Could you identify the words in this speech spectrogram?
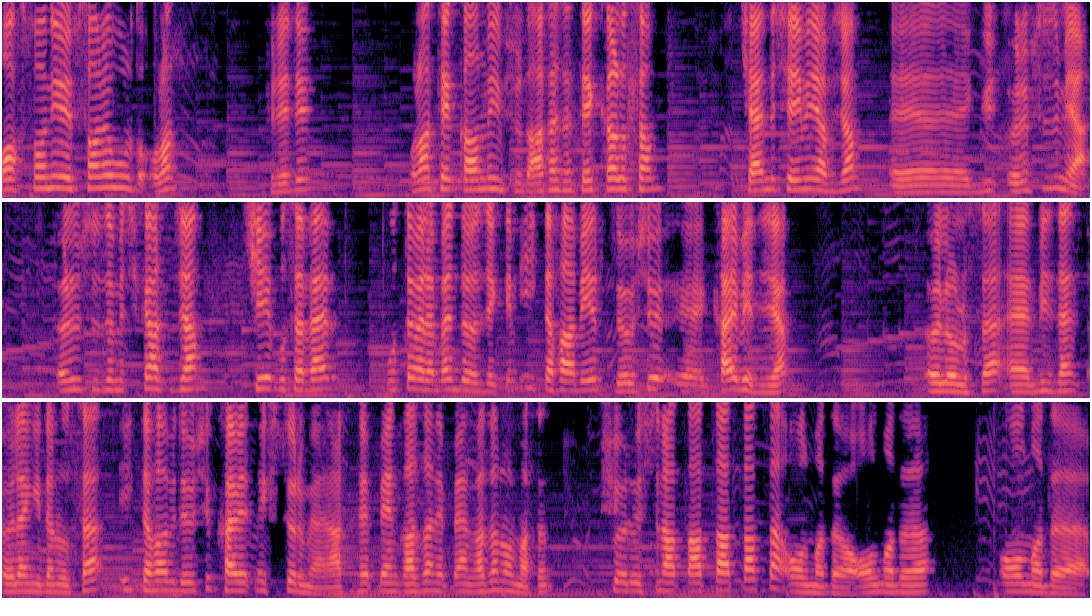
Bugs Bunny'ye efsane vurdu. Ulan Freddy. Ulan tek kalmayayım şurada. Arkadaşlar tek kalırsam kendi şeyimi yapacağım. Ee, ölümsüzüm ya. Ölümsüzlüğümü çıkartacağım ki bu sefer muhtemelen ben de ölecektim. İlk defa bir dövüşü e, kaybedeceğim. Öyle olursa, eğer bizden ölen giden olursa ilk defa bir dövüşü kaybetmek istiyorum yani. Artık hep ben kazan, hep ben kazan olmasın. Şöyle üstüne atla atla atla atla. Olmadı, olmadı, olmadı.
